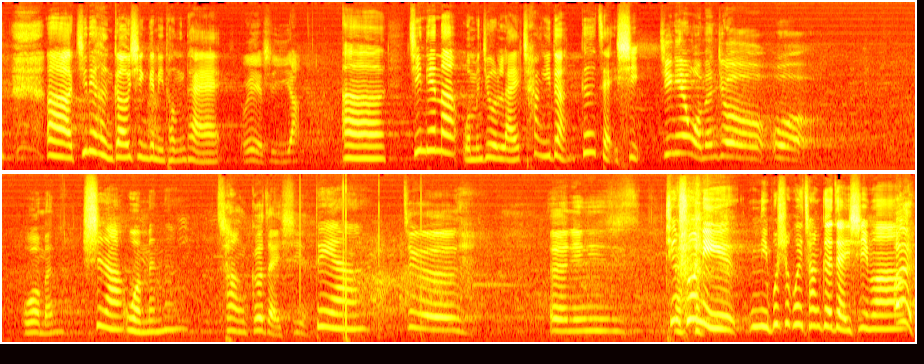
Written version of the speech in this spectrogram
啊，今天很高兴跟你同台。我也是一样。呃，今天呢，我们就来唱一段歌仔戏。今天我们就我我们是啊，我们呢？唱歌仔戏，对呀、这个呃你你听说你 你不是会唱歌仔戏吗？哎，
